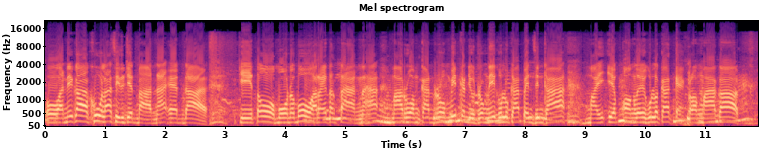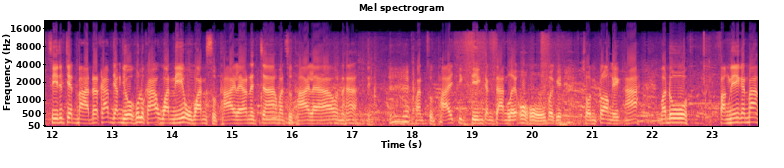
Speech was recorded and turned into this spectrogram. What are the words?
โอ้อันนี้ก็คู่ละ 47 บาทนะแอนด้า กีโต้โมโนโบอะไรต่างๆนะฮะมารวมกันรวมมิตรกันอยู่ตรงนี้คุณลูกค้าเป็นสินค้าใหม่เอี่ยมอ่องเลยคุณลูกค้าแกะกล่องมาก็ 47 บาทนะครับ ยังอยู่กับคุณลูกค้าวันนี้วันสุดท้ายแล้วนะจ๊ะวันสุดท้ายแล้วนะฮะนี่วันสุดท้ายจริง ๆ จังๆเลยโอ้โหเมื่อกี้ชนกล้องอีกอะมาดูฝั่งนี้กันบ้าง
